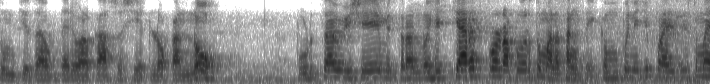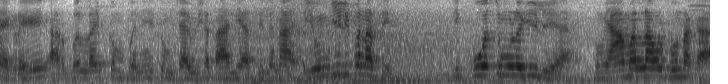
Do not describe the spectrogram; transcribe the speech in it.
तुमची जबाबदारी ओळखा असोसिएट लोकांनो. पुढचा विषय मित्रांनो हे चारच प्रॉडक्टवर तुम्हाला सांगते कंपनीची प्राईस लिस्ट माझ्याकडे हर्बल लाईफ कंपनी तुमच्या आयुष्यात आली असेल ना येऊन गेली पण असेल. ती कोचमुळं गेली आहे. तुम्ही आम्हाला नाव ठेवू नका.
